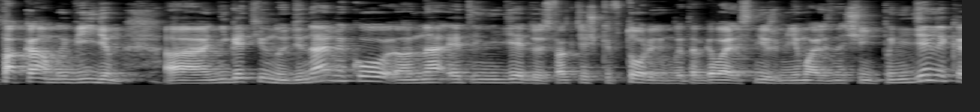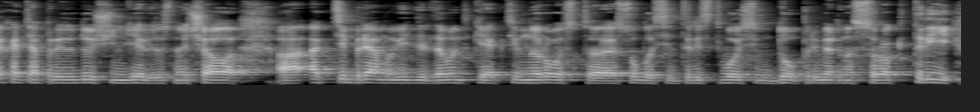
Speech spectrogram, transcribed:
Пока мы видим а, негативную динамику а, на этой неделе, то есть фактически вторник мы торговались ниже минимальных значений понедельника, хотя предыдущую неделю, то есть начало а, октября мы видели довольно-таки активный рост а, с области 38 до примерно 43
